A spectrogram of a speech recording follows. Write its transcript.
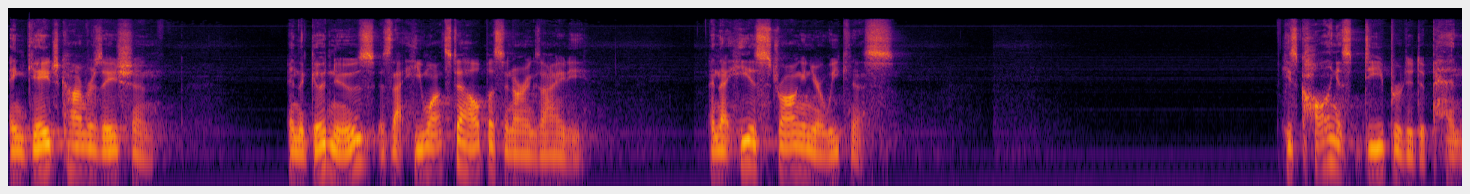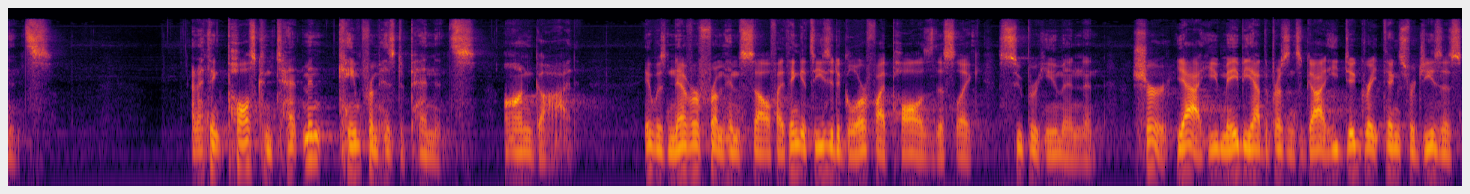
engage conversation. And the good news is that He wants to help us in our anxiety and that He is strong in your weakness. He's calling us deeper to dependence. And I think Paul's contentment came from his dependence on God. It was never from himself. I think it's easy to glorify Paul as this like superhuman and sure, yeah, he maybe had the presence of God. He did great things for Jesus,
